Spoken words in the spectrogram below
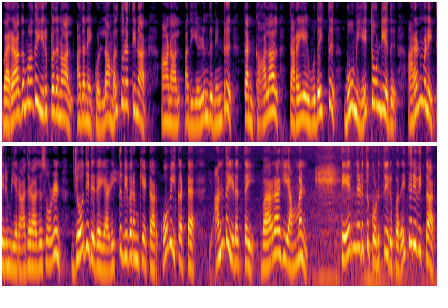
வராகமாக இருப்பதனால் அதனை கொல்லாமல் துரத்தினார். ஆனால் அது எழுந்து நின்று தன் காலால் தரையை உதைத்து பூமியை தோண்டியது. அரண்மனை திரும்பிய ராஜராஜ சோழன் ஜோதிடரை அழைத்து விவரம் கேட்டார். கோவில் கட்ட அந்த இடத்தை வராகி அம்மன் தேர்ந்தெடுத்து கொடுத்து இருப்பதை தெரிவித்தார்.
